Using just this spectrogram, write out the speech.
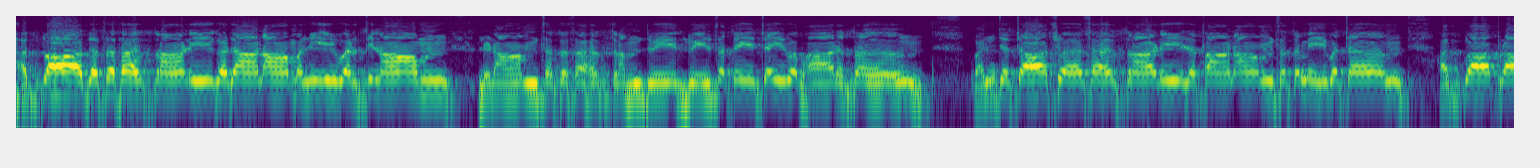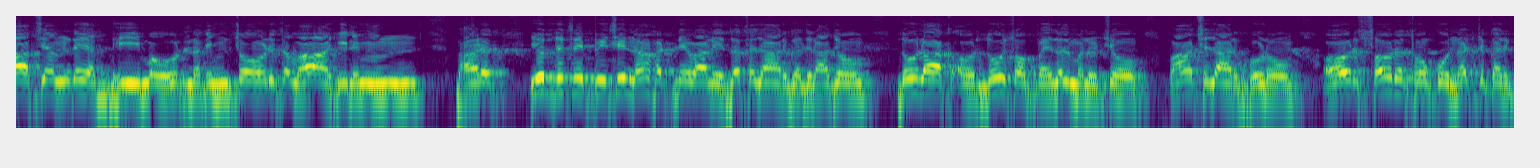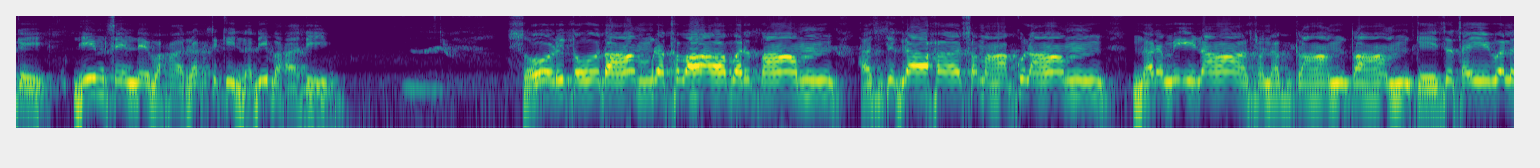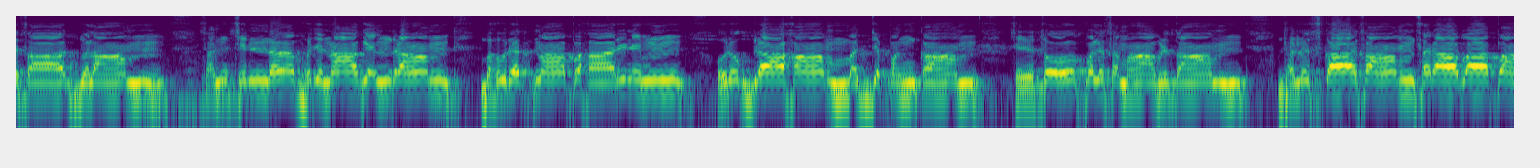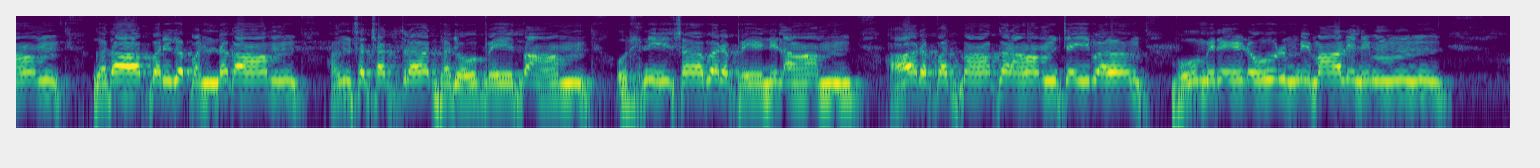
हवा दशसहस्राणी गजानामनिवर्तिनाम नृणाम शतसहस्रम द्वे द्वे शते चैव भारत। पंचचाशसहस्राणी रथानाम शतमेव च। हत्वा प्रास्यन्दीमो नदीम शोणित वाहिनीम भारत युद्ध से पीछे न हटने वाले दस हज़ार गजराजों, दो लाख और दो सौ पैदल मनुष्यों, पाँच हज़ार घोड़ों और सौ रथों को नष्ट कर करके भीमसेन ने वहाँ रक्त की नदी बहा दी। शोणितोदाम रथवामरताम हस्तग्राह समाकुलाम नरमीना स्वनक्रांताम केशैवलसाज्वलाम संचिन्न भुजनागेन्द्राम बहुरत्नापहारिणीम उरुग्राहाम मज्जपंकाम शिरसोपल समावृताम धनुष्काशाम सरावापाम गदा परिगपन्नकाम हंस छत्र ध्वजोपेताम उष्णी सबरफे नीलाम हार पद्माकराम चैव भूमिरेणुर्मिमालिनीम।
